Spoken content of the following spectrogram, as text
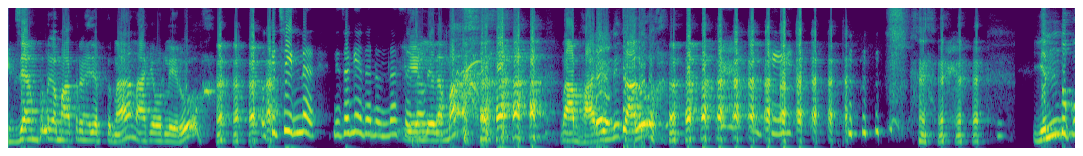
ఎగ్జాంపుల్గా మాత్రమే చెప్తున్నా నాకెవరు లేరు. చిన్న నిజంగా ఏదైనా ఉందా ఏం లేదమ్మా. నా భార్య ఉంది చాలు. ఎందుకు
